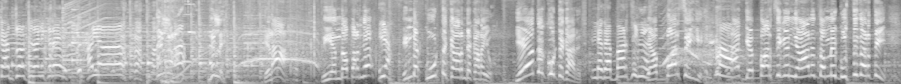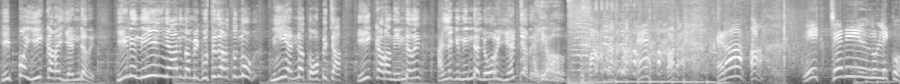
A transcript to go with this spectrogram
എന്നെ ഹെലികോപ്റ്റർ കളിക്കണേ. അയ്യോ. എടാ നീ എന്താ പറഞ്ഞ? ഇല്ല. നിന്റെ കൂട്ടുകാരന്റെ കടയോ? ഏത് കൂട്ടുകാരൻ? എന്റെ ഗബ്ബാർ സിംഗ്. ഗബ്ബാർ സിംഗ്. ആ. ആ ഗബ്ബാർ സിംഗും ഞാനും തമ്മിൽ ഗുസ്തി നടത്തി. ഇപ്പൊ ഈ കട എന്റത്. ഇനി നീ ഞാനും തമ്മിൽ ഗുസ്തി നടത്തുന്നു. നീ എന്നെ തോപ്പിച്ച ഈ കട നിന്റത് അല്ലെങ്കിൽ നിന്റെ ലോറി എന്റേത്. അയ്യോ. ഏ? എടാ നീ ചെവിയിൽ നുള്ളിക്കോ.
